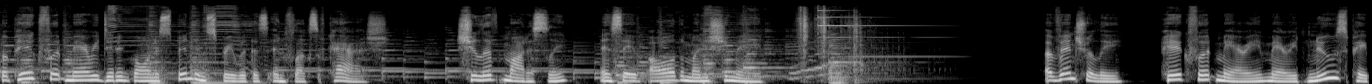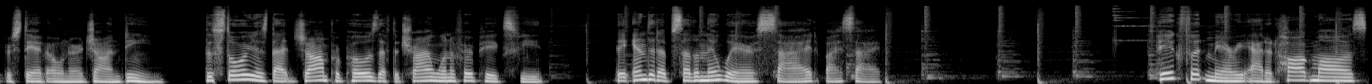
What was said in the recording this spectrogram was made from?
But Pigfoot Mary didn't go on a spending spree with this influx of cash. She lived modestly and saved all the money she made. Eventually, Pigfoot Mary married newspaper stand owner John Dean. The story is that John proposed after trying one of her pig's feet. They ended up selling their wares side by side. Pigfoot Mary added hog maws,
